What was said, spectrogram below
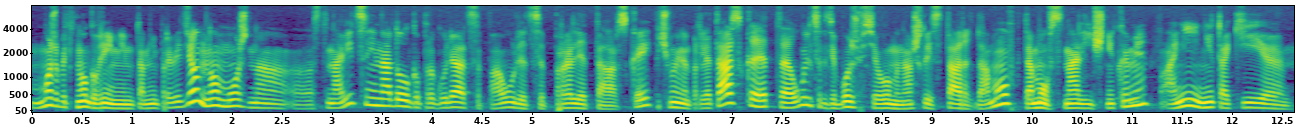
Может быть, много времени мы там не проведем, но можно э, остановиться ненадолго, прогуляться по улице Пролетарской. Почему именно Пролетарская? Это улица, где больше всего мы нашли старых домов, домов с наличниками. Они не такие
